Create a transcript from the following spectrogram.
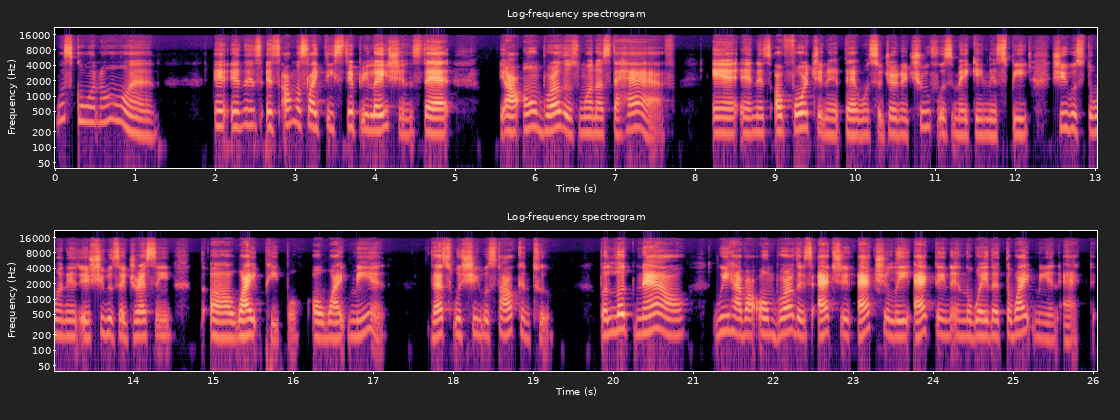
What's going on? And, and it's it's almost like these stipulations that our own brothers want us to have. And and it's unfortunate that when Sojourner Truth was making this speech, she was doing it and she was addressing uh, white people or white men. That's what she was talking to. But look now, we have our own brothers actually actually acting in the way that the white men acted.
